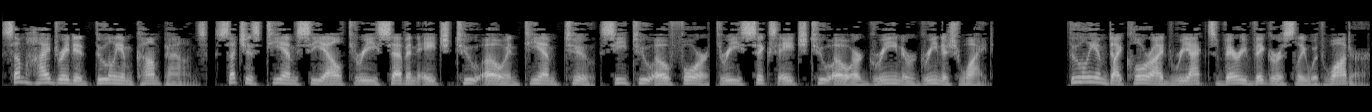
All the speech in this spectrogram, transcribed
Some hydrated thulium compounds, such as TMCl3-7H2O and TM2-C2O4-36H2O are green or greenish-white. Thulium dichloride reacts very vigorously with water.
